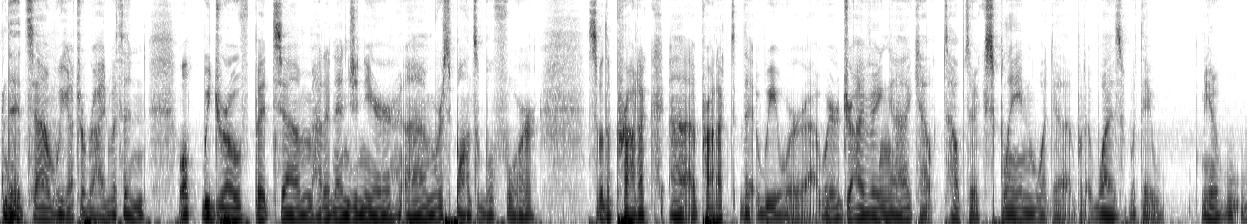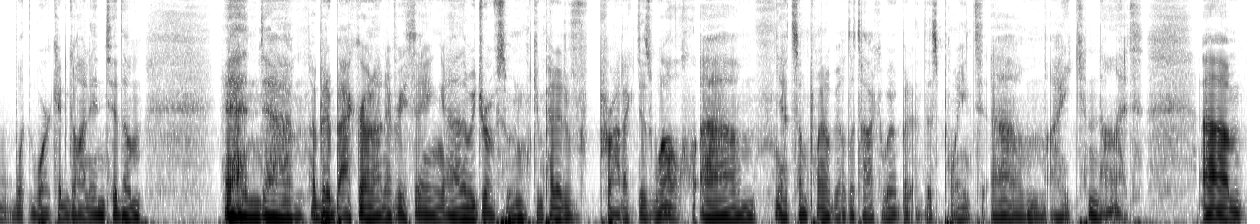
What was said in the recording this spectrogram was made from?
that um, we got to ride within. Well, we drove, but um, had an engineer um, responsible for some of the product uh, product that we were uh, we were driving uh, helped help to explain what uh, what it was, what they you know what work had gone into them and um, a bit of background on everything. Uh, then we drove some competitive product as well. Um, yeah, at some point I'll be able to talk about, but at this point um, I cannot. Um,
